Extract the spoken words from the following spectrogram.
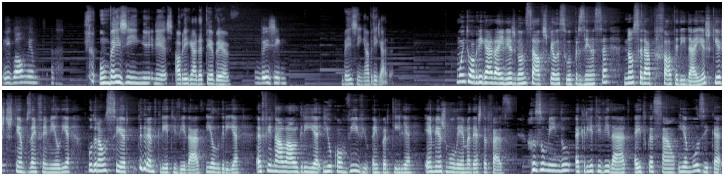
igualmente. Um beijinho, Inês. Obrigada, até breve. Um beijinho. Beijinho, obrigada. Muito obrigada a Inês Gonçalves pela sua presença. Não será por falta de ideias que estes tempos em família poderão ser de grande criatividade e alegria. Afinal, a alegria e o convívio em partilha é mesmo o lema desta fase. Resumindo, a criatividade, a educação e a música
